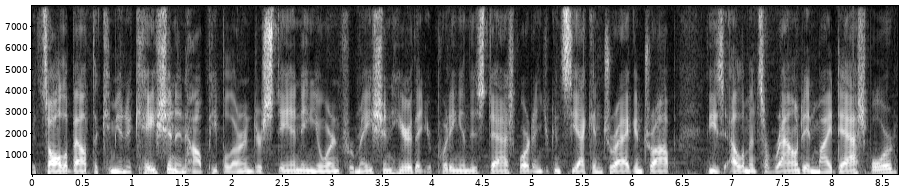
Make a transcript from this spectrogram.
It's all about the communication and how people are understanding your information here that you're putting in this dashboard. And you can see I can drag and drop these elements around in my dashboard.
